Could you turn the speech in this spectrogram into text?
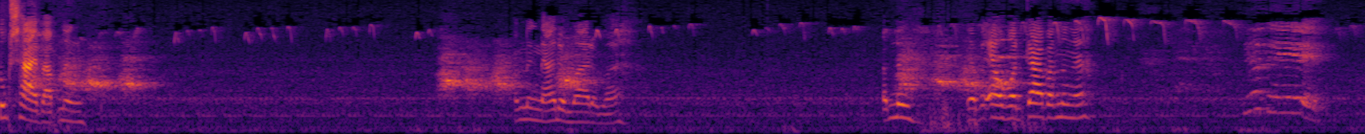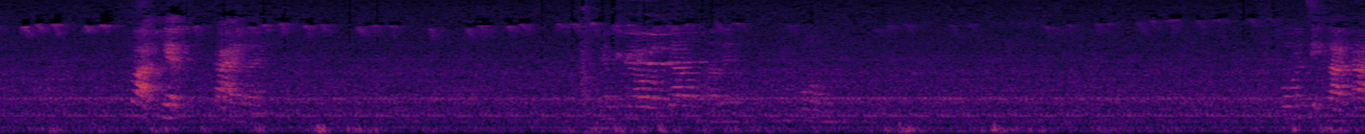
ลูกชายแป๊บหนึ่ง แป๊บหนึ่งนะ เดี๋ยวมา เดี๋ยวมา แป๊บนึงเดี๋ยวไปเอาวอดก้าแป๊บนึงนะเชื่อดีฝากเก็บไก่หน่อยเดี๋ยวไปเอาวอดก้าออกมาเลยโอ้มันจิกตาก้า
